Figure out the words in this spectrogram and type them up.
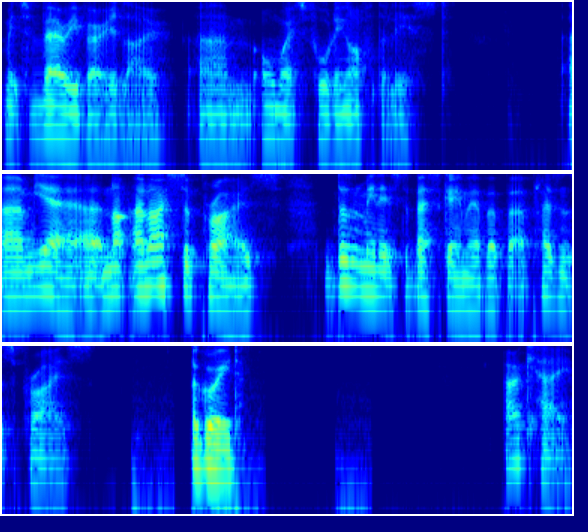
mean, it's very very low, um, almost falling off the list. Um, yeah, a, a nice surprise. Doesn't mean it's the best game ever, but a pleasant surprise. Agreed. Okay,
